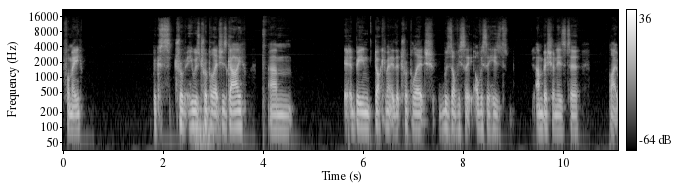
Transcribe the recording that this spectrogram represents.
for me, because tri- he was Triple H's guy. Um, it had been documented that Triple H was obviously obviously his ambition is to like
